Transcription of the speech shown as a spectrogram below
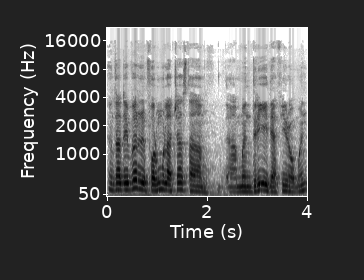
Într-adevăr, formula aceasta a mândriei de a fi român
